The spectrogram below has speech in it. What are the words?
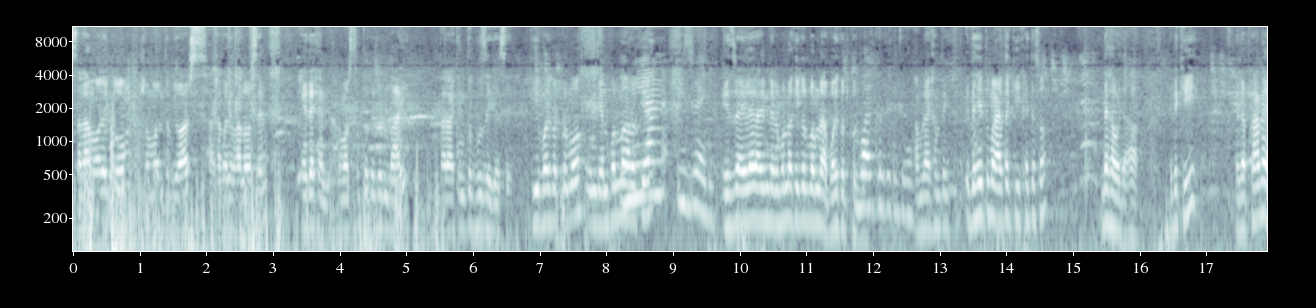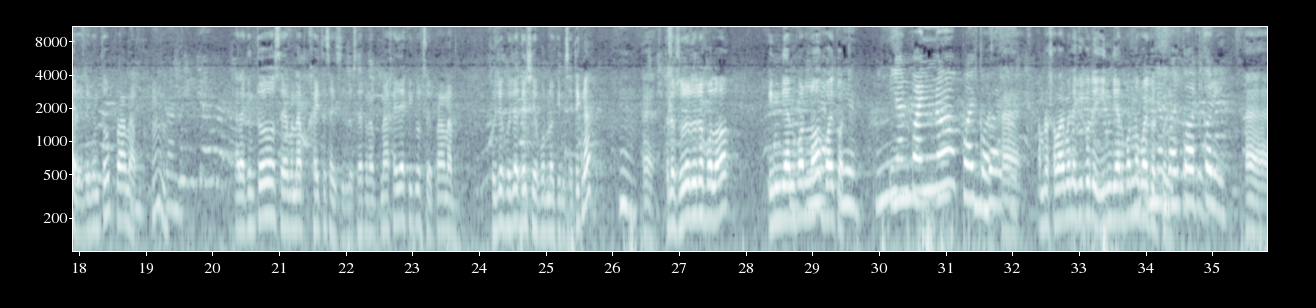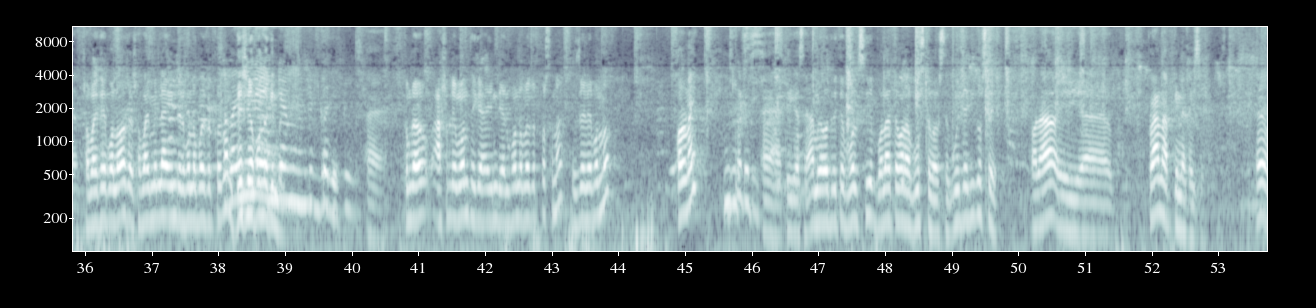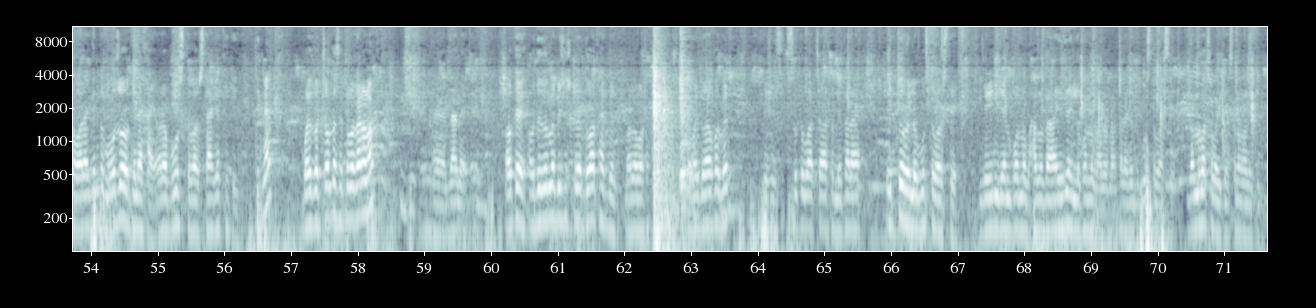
আসসালামু আলাইকুম সম্মানিত ভিউয়ার্স আশা করি ভালো আছেন। এই দেখেন আমার ছোট্ট দুজন ভাই তারা কিন্তু বুঝে গেছে। কি বয়কট করব? ইন্ডিয়ান পণ্য আর কি? ইসরায়েলি ইসরায়েলের আর ইন্ডিয়ান পণ্য কি করব আমরা? বয়কট করব। আমরা এখান থেকে দেখি তোমার এত কি খাইতেছ? দেখাও এটা হ্যাঁ। এটা কি? এটা প্রাণের এটা কিন্তু প্রাণ আপ হুম এরা কিন্তু সেভেন আপ খাইতে চাইছিল। সেভেন আপ না খাইয়া কি করছে? প্রাণ আপ খুঁজে খুঁজে দেশীয় পণ্য কিনছে ঠিক না? হ্যাঁ তাহলে জোরে জোরে বলো ইন্ডিয়ান পণ্য বয়কট ইন্ডিয়ান পণ্য বয়কট হ্যাঁ আমরা সবাই মিলে কি করি? ইন্ডিয়ান পণ্য বয়কট করি। বয়কট করি। হ্যাঁ হ্যাঁ। সবাইকে বলো যে সবাই মিলে ইন্ডিয়ান পণ্য বয়কট করবে দেশীয় পণ্য মিলে কিনবে। ইন্ডিয়ান বয়কট করি হ্যাঁ। তোমরা আসলে মন থেকে ইন্ডিয়ান পণ্য বয়কট করছ না? ইসরায়েলের পণ্য? করো নাই? হ্যাঁ হ্যাঁ ঠিক আছে। আমি ওদেরকে বলছি বলাতে ওরা বুঝতে পারছে। বুঝে কি করছে? ওরা এই প্রাণ আপ কিনে খাইছে। হ্যাঁ ওরা কিন্তু মজুও কিনে খায়। ওরা বুঝতে পারছে আগে থেকেই। ঠিক না? বয়কট চলতেছে, তোমরা জানো না? হ্যাঁ জানে। ওকে ওদের জন্য বিশেষ করে দোয়া থাকবেন, ভালোবাসা। সবাই দোয়া করবেন। বিশেষ ছোটো বাচ্চা আসলে তারা একটু হইলেও বুঝতে পারছে যে ইন্ডিয়ান পণ্য ভালো না ইসরায়েলের পণ্য ভালো না, তারা কিন্তু বুঝতে পারছে। ধন্যবাদ সবাইকে, আসসালামু আলাইকুম।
